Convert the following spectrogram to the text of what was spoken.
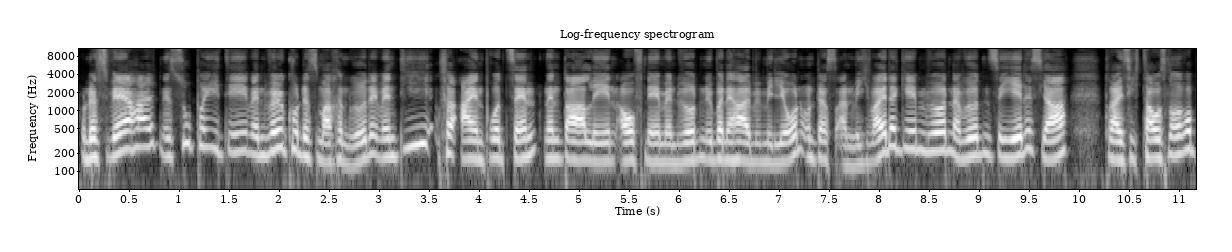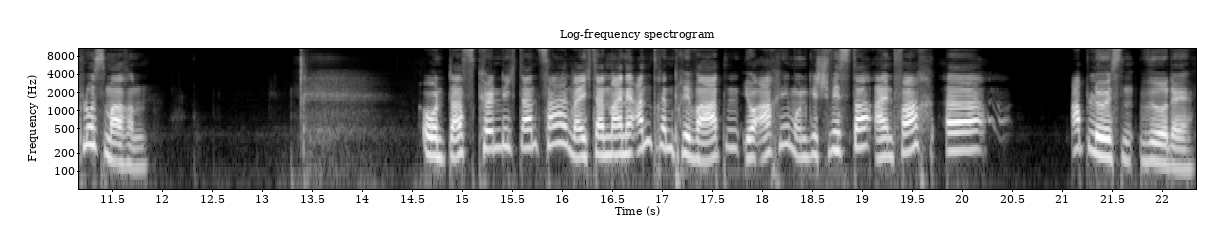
Und das wäre halt eine super Idee, wenn Wölko das machen würde, wenn die für 1% ein Darlehen aufnehmen würden über eine halbe Million und das an mich weitergeben würden, dann würden sie jedes Jahr 30.000 Euro plus machen. Und das könnte ich dann zahlen, weil ich dann meine anderen privaten Joachim und Geschwister einfach äh, ablösen würde.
